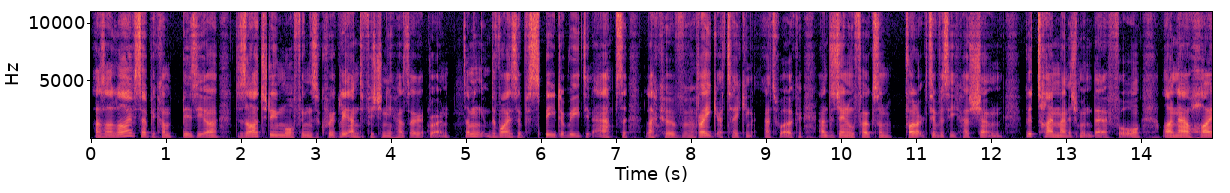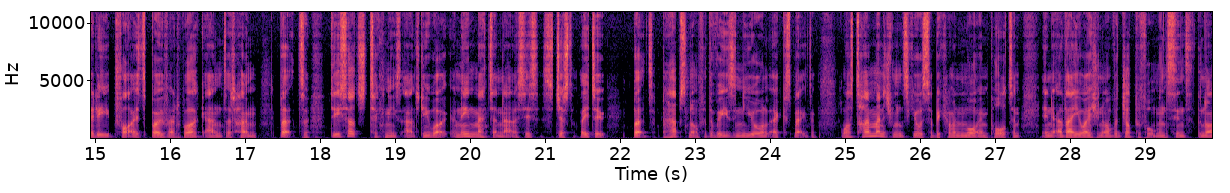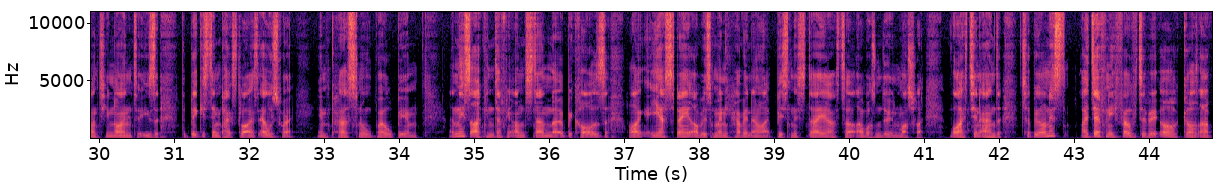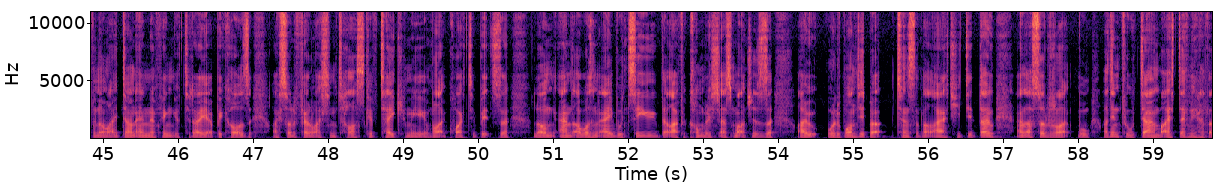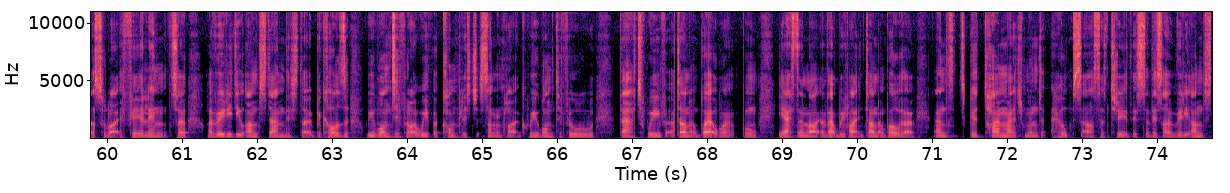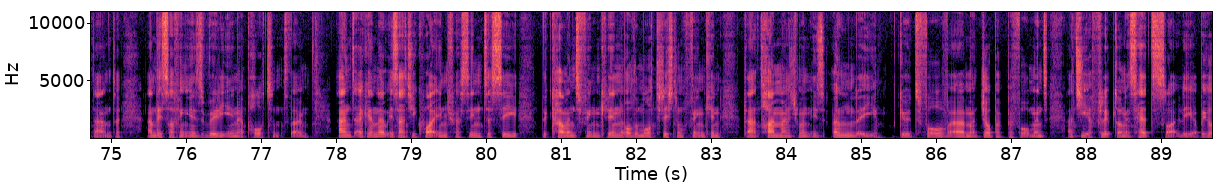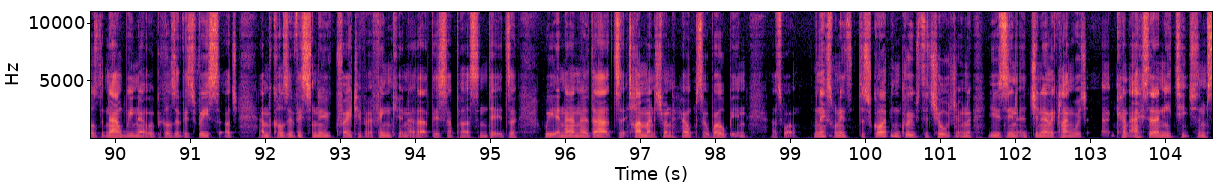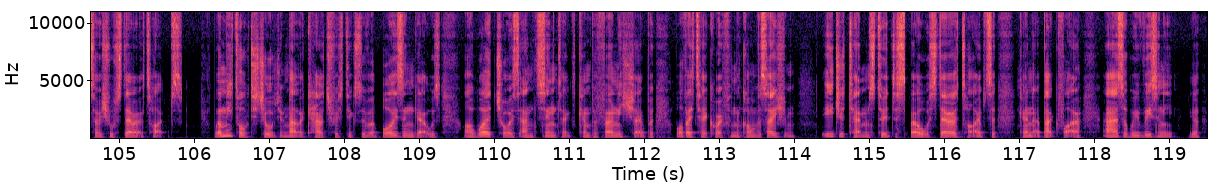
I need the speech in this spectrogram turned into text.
As our lives have become busier, desire to do more things quickly and efficiently has grown. Something the rise of speed reading apps, lack of break taking at work, and the general focus on productivity has shown. Good time management, therefore, are now highly prized both at work and at home. But do such techniques actually work? A new meta analysis suggests they do but perhaps not for the reason you'll expect. Whilst time management skills are becoming more important in evaluation of a job performance since the 1990s, the biggest impact lies elsewhere in personal well-being. And this I can definitely understand though, because like yesterday I was mainly having a like business day, so I wasn't doing much like writing. And to be honest, I definitely felt a bit, oh god, I've not like done anything today because I sort of felt like some tasks have taken me like quite a bit uh, long, and I wasn't able to see that I've accomplished as much as uh, I would have wanted. But turns out that I actually did though, and I sort of like, well, I didn't feel down, but I definitely had that sort of like feeling. So I really do understand this though, because we want to feel like we've accomplished something. Like we want to feel that we've done it well. Well, yes, then like that we've like done it well though, and good time management helps us to do this. So this I really understand, and this I think is really important though. And again, though, it's actually quite interesting to see the current thinking or the more traditional thinking that time management is only good for um, job performance actually flipped on its head slightly because now we know because of this research and because of this new creative thinking that this person did, we now know that time management helps her well-being as well. The next one is describing groups to children using a generic language can accidentally teach them social stereotypes. When we talk to children about the characteristics of boys and girls, our word choice and syntax can profoundly shape what they take away from the conversation. Each attempt to dispel stereotypes can backfire, as we recently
